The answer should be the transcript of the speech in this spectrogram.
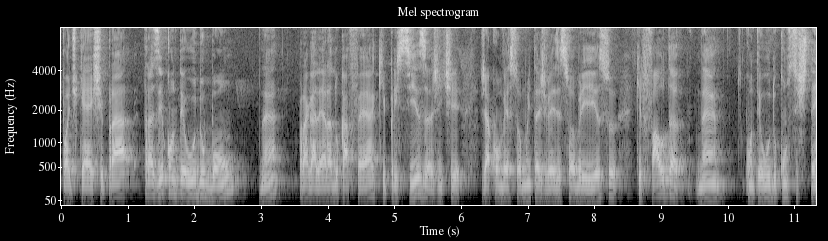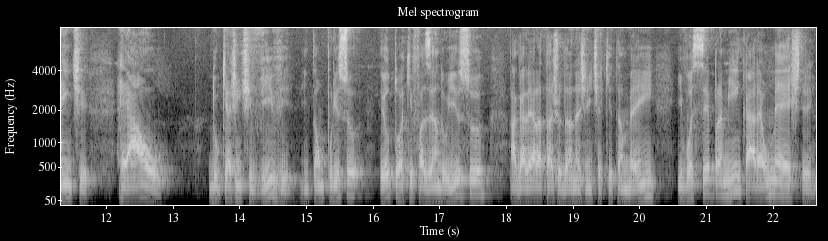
podcast para trazer conteúdo bom, né? Para a galera do café que precisa. A gente já conversou muitas vezes sobre isso, que falta, né? Conteúdo consistente, real do que a gente vive. Então, por isso eu tô aqui fazendo isso. A galera tá ajudando a gente aqui também. E você, para mim, cara, é um mestre.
